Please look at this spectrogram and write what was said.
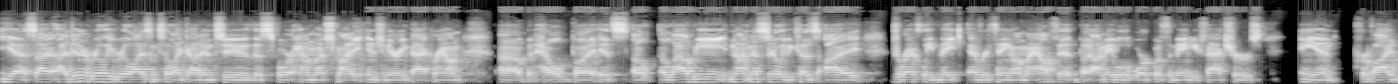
Yes, I, I didn't really realize until I got into the sport how much my engineering background uh, would help, but it's uh, allowed me not necessarily because I directly make everything on my outfit, but I'm able to work with the manufacturers and provide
